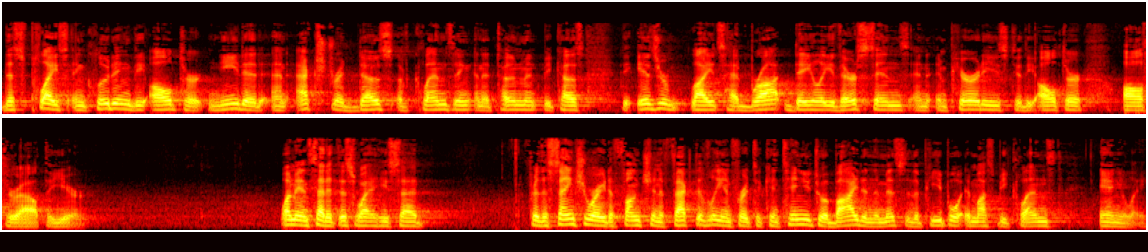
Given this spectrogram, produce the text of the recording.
This place, including the altar, needed an extra dose of cleansing and atonement because the Israelites had brought daily their sins and impurities to the altar all throughout the year. One man said it this way he said, For the sanctuary to function effectively and for it to continue to abide in the midst of the people, it must be cleansed annually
